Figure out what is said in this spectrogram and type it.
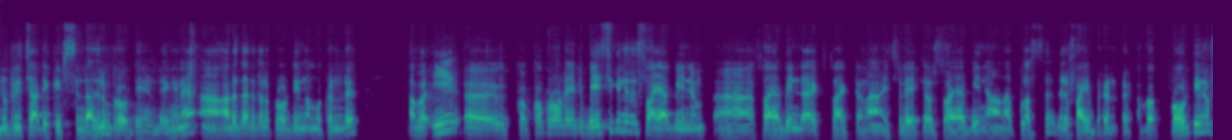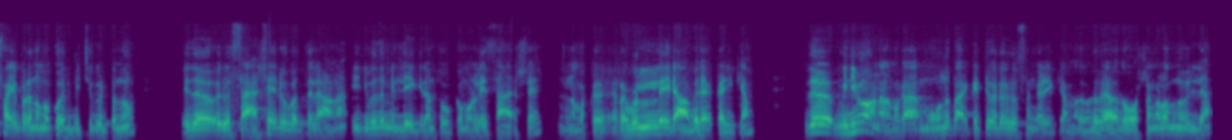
ന്യൂട്രിചാർട്ട് കിറ്റ്സ് ഉണ്ട്. അതിലും പ്രോട്ടീൻ ഉണ്ട്. ഇങ്ങനെ ആറ് തരത്തിലുള്ള പ്രോട്ടീൻ നമുക്കുണ്ട്. അപ്പൊ ഈ കൊക്കോ പ്രോഡക്റ്റ് ബേസിക്കലി ഇത് സോയാബീനും സോയാബീന്റെ എക്സ്ട്രാക്ട് ആണ് ഐസൊലേറ്റഡ് സോയാബീൻ ആണ് പ്ലസ് ഇതിൽ ഫൈബർ ഉണ്ട്. അപ്പൊ പ്രോട്ടീനും ഫൈബറും നമുക്ക് ഒരുമിച്ച് കിട്ടുന്നു. ഇത് ഒരു സാഷെ രൂപത്തിലാണ് ഇരുപത് മില്ലിഗ്രാം തൂക്കമുള്ള ഈ സാഷെ നമുക്ക് റെഗുലർലി രാവിലെ കഴിക്കാം. ഇത് മിനിമം ആണ്. നമുക്ക് ആ മൂന്ന് പാക്കറ്റ് ഒരു ദിവസം കഴിക്കാം. അതുകൊണ്ട് വേറെ ദോഷങ്ങളൊന്നുമില്ല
